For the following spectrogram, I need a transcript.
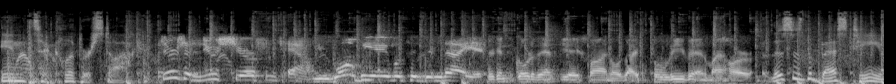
into Clippers Talk. There's a new sheriff in town. You won't be able to deny it. They're going to go to the NBA Finals. I believe it in my heart. This is the best team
